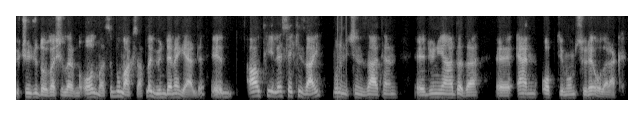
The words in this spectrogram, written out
üçüncü doz aşılarının olması bu maksatla gündeme geldi. E, 6 ile 8 ay bunun için zaten e, dünyada da e, en optimum süre olarak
